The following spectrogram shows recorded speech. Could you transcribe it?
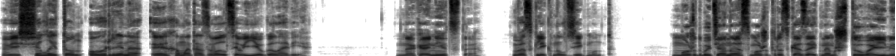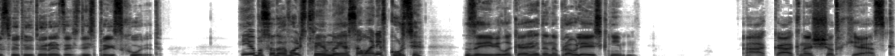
Веселый тон Оррина эхом отозвался в ее голове. «Наконец-то!» — воскликнул Зигмунд. «Может быть, она сможет рассказать нам, что во имя Святой Терезы здесь происходит?» «Я бы с удовольствием, но я сама не в курсе», — заявила Каэда, направляясь к ним. «А как насчет Хеск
